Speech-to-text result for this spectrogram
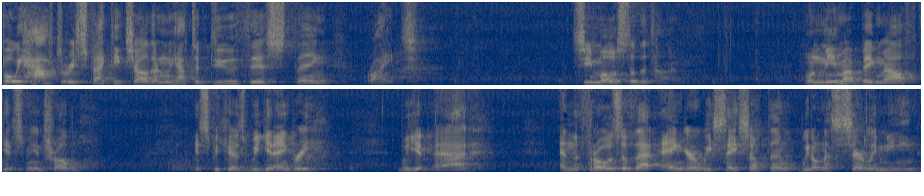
but we have to respect each other and we have to do this thing right. See, most of the time, when me and my big mouth gets me in trouble, it's because we get angry, we get mad, and the throes of that anger, we say something we don't necessarily mean.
